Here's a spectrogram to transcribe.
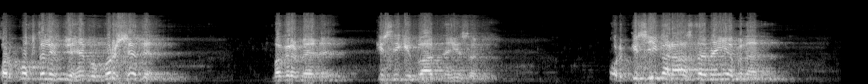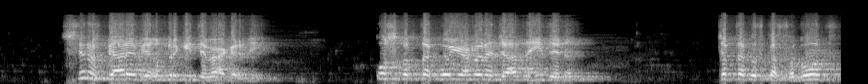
اور مختلف جو ہیں وہ مرشد ہیں۔ مگر میں نے کسی کی بات نہیں سنی اور کسی کا راستہ نہیں اپنانا۔ صرف پیارے پیغمبر کی اتباع کرنی۔ اس وقت تک کوئی عمل انجام نہیں دینا۔ جب تک اس کا ثبوت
